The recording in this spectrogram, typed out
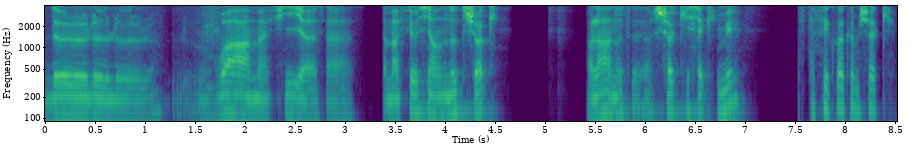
de le, le- le- le voir ma fille, euh, ça, ça m'a fait aussi un autre choc. Voilà, un autre choc qui s'accumule. Ça t'a fait quoi comme choc?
